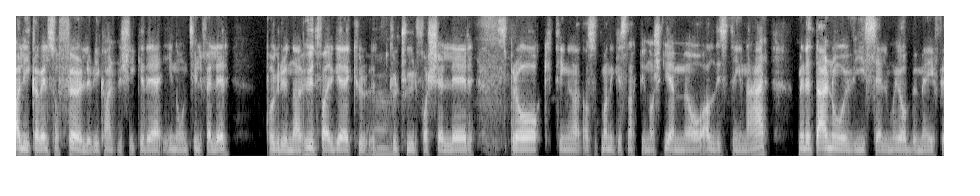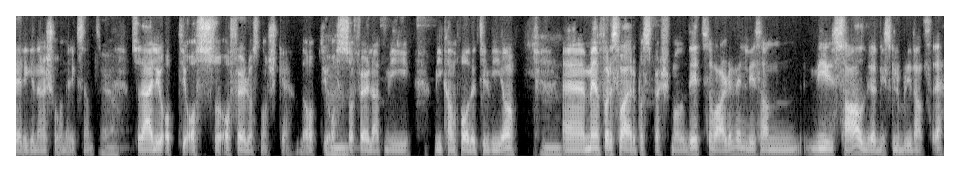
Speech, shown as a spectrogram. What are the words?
allikevel så føler vi kanskje ikke det i noen tilfeller. Pga. hudfarge, kul kulturforskjeller, språk, ting, altså at man ikke snakker norsk hjemme og alle disse tingene her. Men dette er noe vi selv må jobbe med i flere generasjoner. ikke sant? ja. Så det er jo opp til oss å føle oss norske. Det er opp til oss Mm. å føle at vi, vi kan få det til, vi òg. Mm, Eh, men for å svare på spørsmålet ditt, så var det veldig sånn Vi sa aldri at vi skulle bli dansere.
